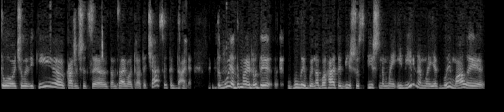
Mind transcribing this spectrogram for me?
то чоловіки кажуть, що це там зайва трата часу і так далі. Тому я думаю, люди були би набагато більш успішними і вільними, якби мали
